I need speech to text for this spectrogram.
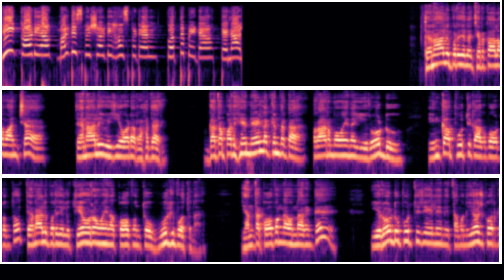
V cardiac multi speciality hospital Kothapeta Tenali. Tenali ప్రజల చిరకాల వాంఛ తెనాలి విజయవాడ రహదారి. గత పదిహేనేళ్ళ కిందట ప్రారంభమైన ఈ రోడ్డు ఇంకా పూర్తి కాకపోవడంతో తెనాలి ప్రజలు తీవ్రమైన కోపంతో ఊగిపోతున్నారు. ఎంత కోపంగా ఉన్నారంటే ఈ రోడ్డు పూర్తి చేయలేని తమ నియోజకవర్గ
